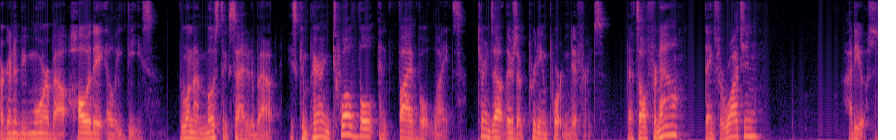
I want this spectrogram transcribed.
are going to be more about holiday LEDs. The one I'm most excited about is comparing 12 volt and 5 volt lights. Turns out there's a pretty important difference. That's all for now. Thanks for watching. Adios.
